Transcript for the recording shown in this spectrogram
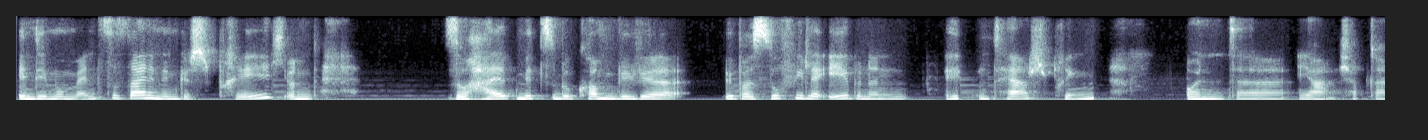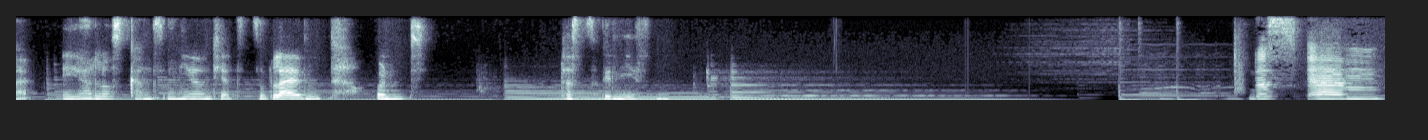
in dem Moment zu sein, in dem Gespräch und so halb mitzubekommen, wie wir über so viele Ebenen hin und her springen. Und äh, ja, ich habe da eher Lust, ganz im Hier und Jetzt zu bleiben und das zu genießen. Das ähm,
